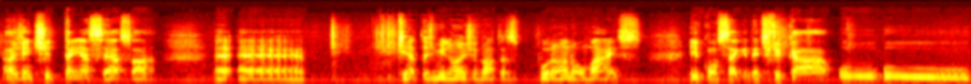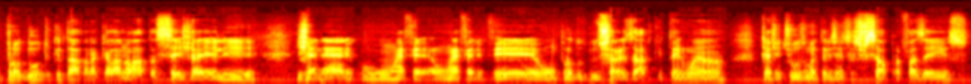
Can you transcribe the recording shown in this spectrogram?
A gente tem acesso a é, é, 500 milhões de notas por ano ou mais e consegue identificar o, o produto que estava naquela nota, seja ele genérico, um, F, um FLV ou um produto industrializado que tem um EAN, que a gente usa uma inteligência artificial para fazer isso.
